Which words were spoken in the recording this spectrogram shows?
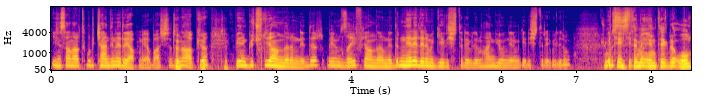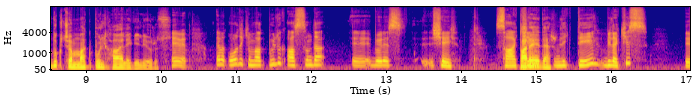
insan artık bunu kendine de yapmaya başladı. Tabii, ne yapıyor? tabii, tabii. Benim güçlü yanlarım nedir? Benim zayıf yanlarım nedir? Nerelerimi geliştirebilirim? Hangi yönlerimi geliştirebilirim? Çünkü sisteme entegre oldukça makbul hale geliyoruz. Evet. Evet oradaki makbullük aslında e, böyle şey sakinlik değil bilakis e,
